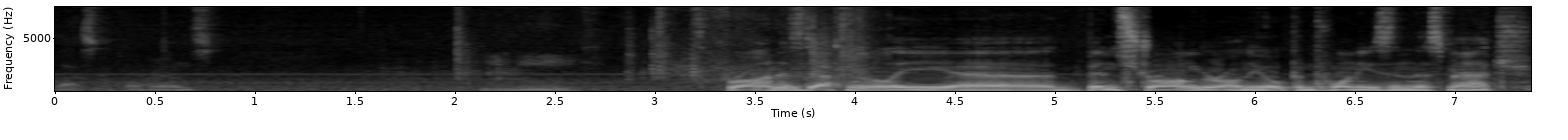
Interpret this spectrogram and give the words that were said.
last couple rounds. Ron has definitely uh, been stronger on the open 20s in this match.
